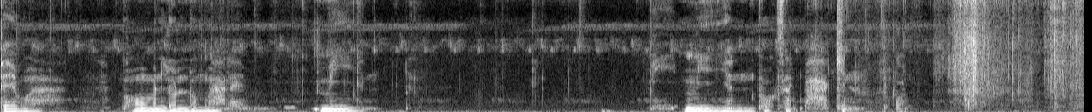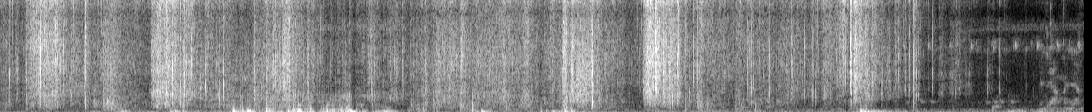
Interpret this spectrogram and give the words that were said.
แต่ ว่าพอมันหล่นลงมาเลยมีมีมีเงินพวกสัตว์ป่ากินทุกคน ยังยัง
